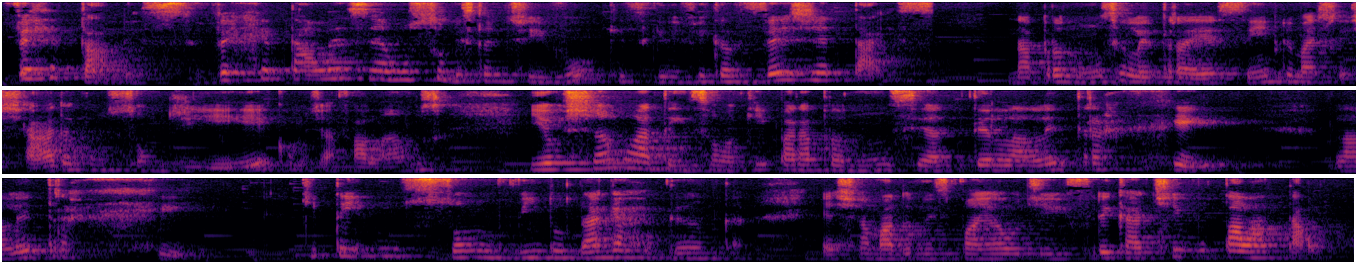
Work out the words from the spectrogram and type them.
Vegetales. Vegetales é um substantivo que significa vegetais. Na pronúncia, a letra E é sempre mais fechada, com som de E, como já falamos. E eu chamo a atenção aqui para a pronúncia de la letra G. La letra G, que tem um som vindo da garganta. É chamado no espanhol de fricativo palatal.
